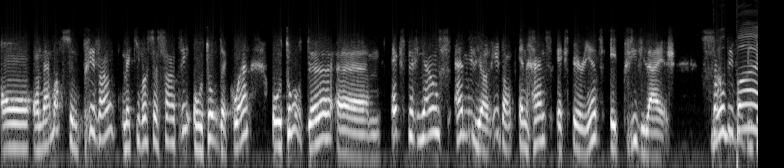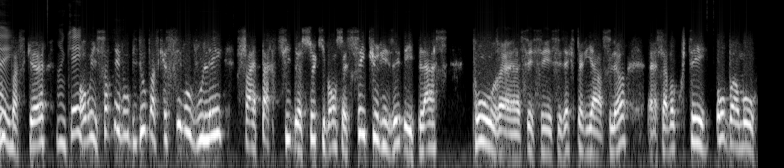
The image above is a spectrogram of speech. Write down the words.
on, on amorce une prévente, mais qui va se centrer autour de quoi? Autour de euh, expérience améliorée, donc enhanced experience et privilèges. Sortez vos Oh boy! bidous parce que OK. Oh oui, sortez vos bidous parce que si vous voulez faire partie de ceux qui vont se sécuriser des places pour euh, ces, ces- ces expériences-là, euh, ça va coûter au bas mot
